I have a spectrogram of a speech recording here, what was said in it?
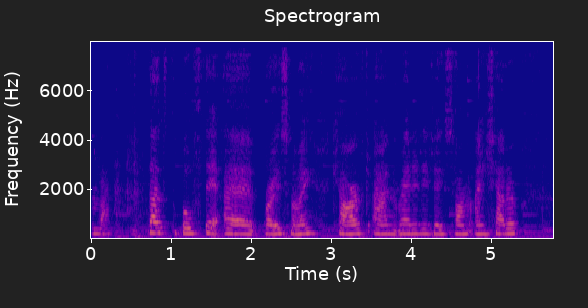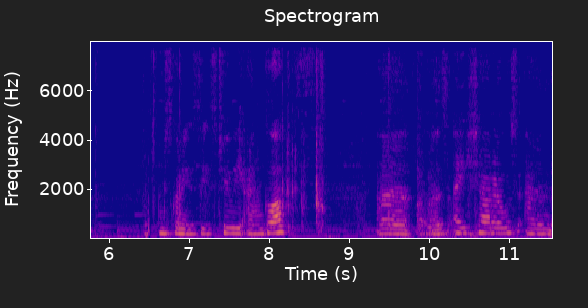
I'm back. That's both the uh, brows now carved and ready to do some eyeshadow. I'm just going to use these two wee Inglots uh, as eyeshadows and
